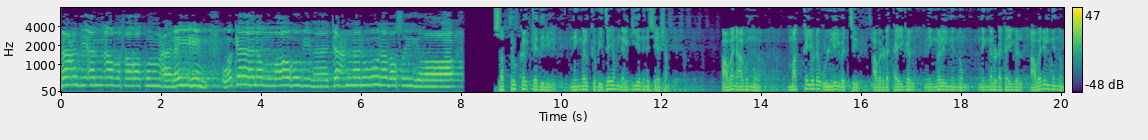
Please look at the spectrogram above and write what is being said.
بعد أن أظفركم عليهم وكان الله بما تعملون بصيرا ശത്രുക്കൾക്കെതിരിൽ നിങ്ങൾക്ക് വിജയം നൽകിയതിനു ശേഷം അവനാകുന്നു മക്കയുടെ ഉള്ളിൽ വെച്ച് അവരുടെ കൈകൾ നിങ്ങളിൽ നിന്നും നിങ്ങളുടെ കൈകൾ അവരിൽ നിന്നും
